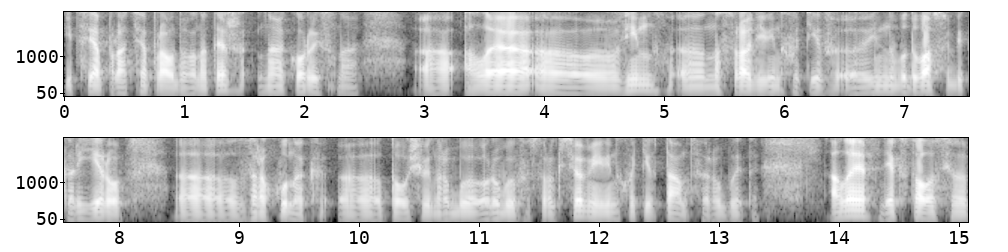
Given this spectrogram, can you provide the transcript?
І ця, пра- ця правда вона теж е, корисна. Але е, він е, насправді він хотів, він не будував собі кар'єру е, за рахунок того, що він робив, робив у 47-й, він хотів там це робити. Але як сталося,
